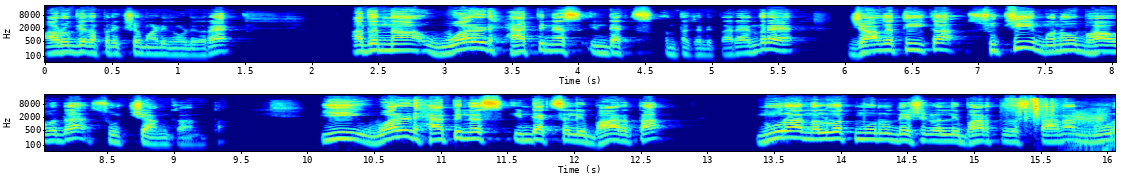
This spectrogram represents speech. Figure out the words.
ಆರೋಗ್ಯದ ಪರೀಕ್ಷೆ ಮಾಡಿ ನೋಡಿದರೆ, ಅದನ್ನು ವರ್ಲ್ಡ್ ಹ್ಯಾಪಿನೆಸ್ ಇಂಡೆಕ್ಸ್ ಅಂತ ಕರೀತಾರೆ. ಅಂದರೆ ಜಾಗತಿಕ ಸುಖಿ ಮನೋಭಾವದ ಸೂಚ್ಯಾಂಕ ಅಂತ. ಈ ವರ್ಲ್ಡ್ ಹ್ಯಾಪಿನೆಸ್ ಇಂಡೆಕ್ಸಲ್ಲಿ ಭಾರತ ನೂರ ನಲವತ್ತ್ಮೂರು ದೇಶಗಳಲ್ಲಿ ಭಾರತದ ಸ್ಥಾನ ನೂರ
